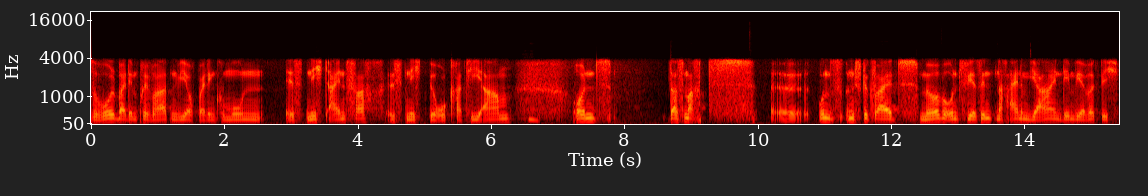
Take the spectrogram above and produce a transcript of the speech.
sowohl bei den Privaten wie auch bei den Kommunen ist nicht einfach, ist nicht bürokratiearm und das macht äh, uns ein Stück weit mürbe und wir sind nach einem Jahr, in dem wir wirklich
